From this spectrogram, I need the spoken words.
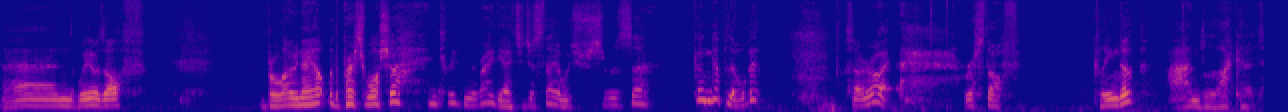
And wheels off, blown out with the pressure washer, including the radiator just there, which was uh, gunged up a little bit. So right, rust off, cleaned up and lacquered.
